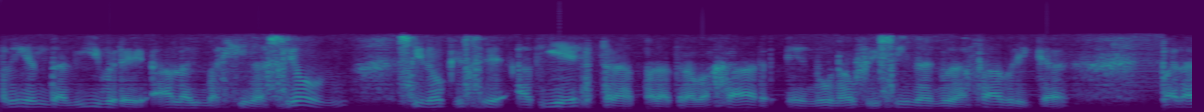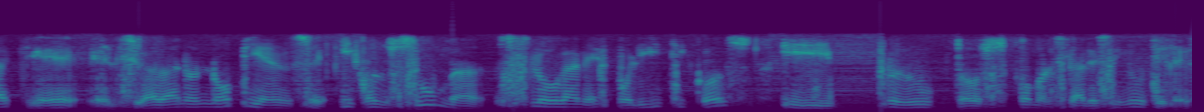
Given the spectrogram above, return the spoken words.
rienda libre a la imaginación, sino que se adiestra para trabajar en una oficina, en una fábrica, para que el ciudadano no piense y consuma slóganes políticos y productos comerciales inútiles.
